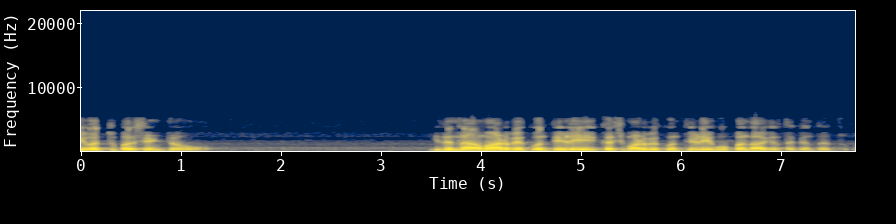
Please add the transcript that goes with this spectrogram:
ಐವತ್ತು ಪರ್ಸೆಂಟು. ಇದನ್ನ ಮಾಡಬೇಕು ಅಂತೇಳಿ, ಖರ್ಚು ಮಾಡಬೇಕು ಅಂತೇಳಿ ಒಪ್ಪಂದ ಆಗಿರ್ತಕ್ಕಂಥದ್ದು.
